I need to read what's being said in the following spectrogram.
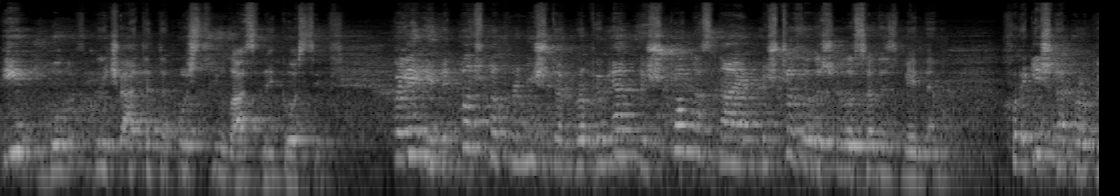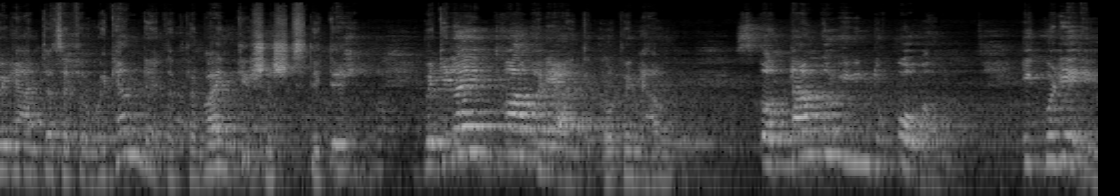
і буду включати також свій власний досвід. Колеги, відносно хронічної против'янки, що ми знаємо що залишилося незмінним? Хронічна кров'янка це кров'янка, яка триває більше 6 тижнів. Виділяє два варіанти кров'янки – спонтанно і індуковано. І колеги,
